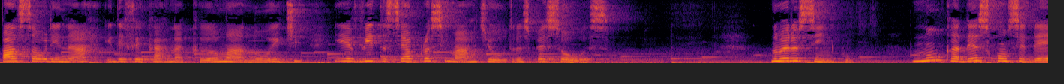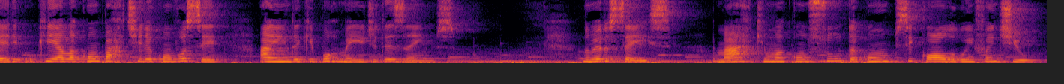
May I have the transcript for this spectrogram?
passa a urinar e defecar na cama à noite e evita se aproximar de outras pessoas. Número 5. Nunca desconsidere o que ela compartilha com você, ainda que por meio de desenhos. Número 6. Marque uma consulta com um psicólogo infantil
